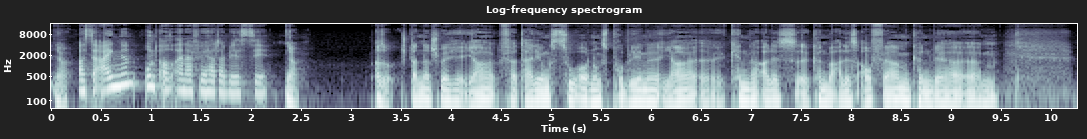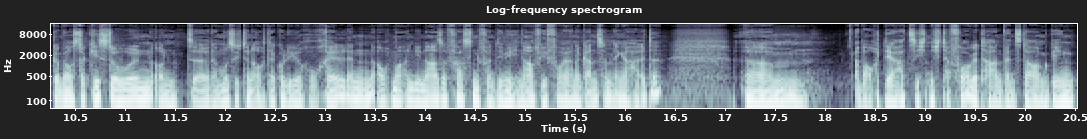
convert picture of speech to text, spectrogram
Ja. Aus der eigenen und aus einer für Hertha BSC. Ja, also Standardschwäche, ja, Verteidigungszuordnungsprobleme, ja, äh, kennen wir alles, äh, können wir alles aufwärmen, können wir, ähm, können wir aus der Kiste holen und äh, da muss ich dann auch der Kollege Rochel dann auch mal an die Nase fassen, von dem ich nach wie vor ja eine ganze Menge halte. Ähm, aber auch der hat sich nicht hervorgetan, wenn es darum ging,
